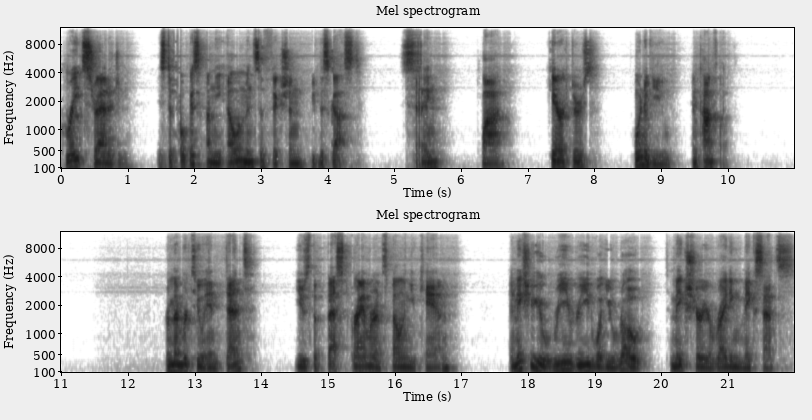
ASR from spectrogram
great strategy is to focus on the elements of fiction we've discussed. Setting, plot, characters, point of view, and conflict. Remember to indent, use the best grammar and spelling you can, and make sure you reread what you wrote to make sure your writing makes sense.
